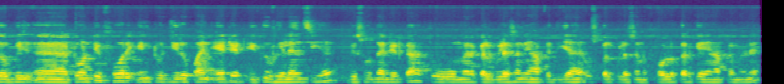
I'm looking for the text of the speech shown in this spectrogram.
तो twenty four into zero point eight eight equivalency है बिस्मुथ नाइट्रेट का। तो वो मेरा कैलकुलेशन यहाँ पे दिया है। उस कैलकुलेशन को फॉलो करके यहाँ पे मैंने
